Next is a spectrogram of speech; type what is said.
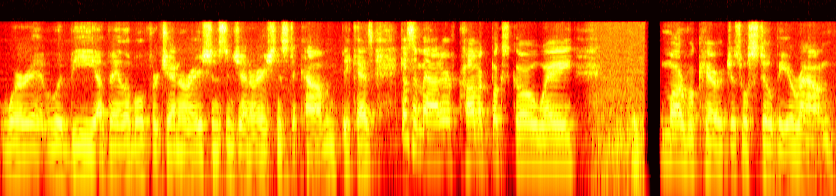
where it would be available for generations and generations to come. Because it doesn't matter if comic books go away, Marvel characters will still be around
